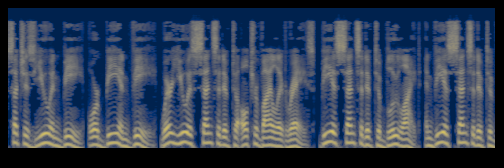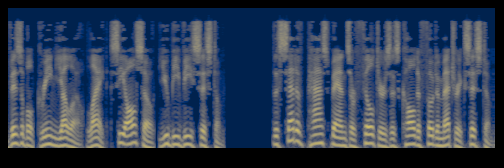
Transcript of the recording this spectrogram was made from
such as U and B, or B and V, where U is sensitive sensitive to ultraviolet rays, B is sensitive to blue light, and V is sensitive to visible green-yellow light see also, UBV system. The set of passbands or filters is called a photometric system.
